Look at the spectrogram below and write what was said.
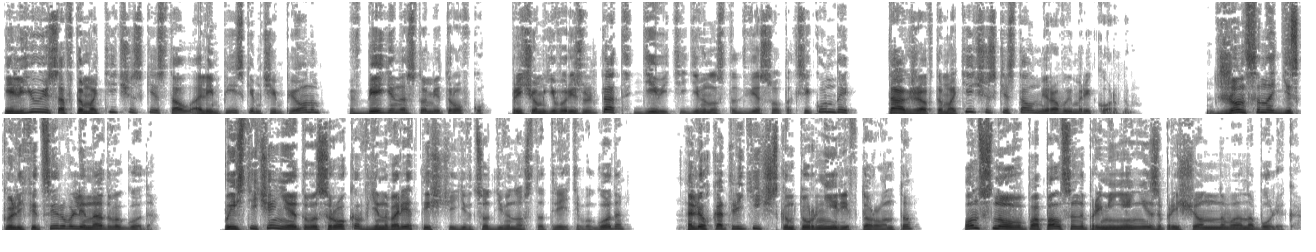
и Льюис автоматически стал олимпийским чемпионом в беге на 100-метровку, причем его результат 9,92 секунды также автоматически стал мировым рекордом. Джонсона дисквалифицировали на два года. По истечении этого срока в январе 1993 года на легкоатлетическом турнире в Торонто он снова попался на применение запрещенного анаболика.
